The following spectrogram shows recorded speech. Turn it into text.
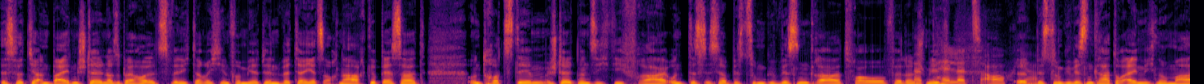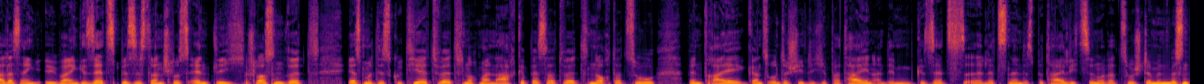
Es wird ja an beiden Stellen, also bei Holz, wenn ich da richtig informiert bin, wird ja jetzt auch nachgebessert und trotzdem stellt man sich die Frage, und das ist ja bis zum gewissen Grad, Frau Förder-Schmidt, äh, ja. bis zum gewissen Grad doch eigentlich normal, dass ein, über ein Gesetz, bis es dann schlussendlich beschlossen wird, erstmal diskutiert wird, nochmal nachgebessert wird, noch dazu, wenn drei ganz unterschiedliche Parteien an dem Gesetz äh, letzten Endes beteiligt sind oder zustimmen müssen.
